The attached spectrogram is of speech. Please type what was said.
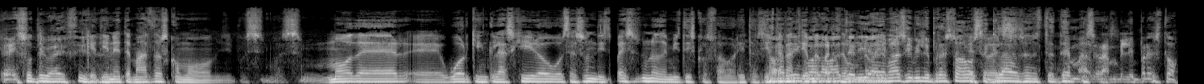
Eso te iba a decir. Que tiene temazos como pues, pues, Mother, eh, Working Class Hero, o sea, es, un es uno de mis discos favoritos. Y esta canción me la parece batería, además, y Billy Preston a los Eso es. teclados en este tema, el gran Billy Preston.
